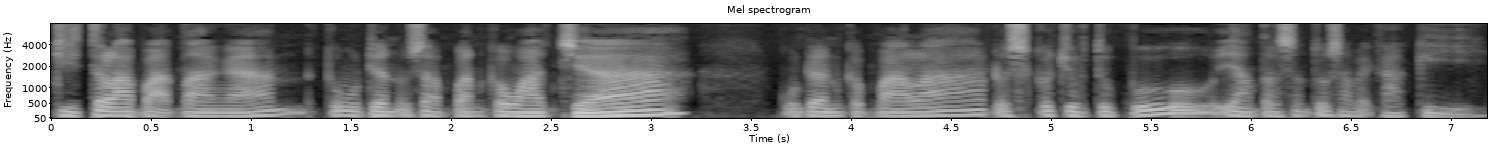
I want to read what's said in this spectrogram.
di telapak tangan, kemudian usapkan ke wajah, kemudian kepala, terus kejur tubuh yang tersentuh sampai kaki.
